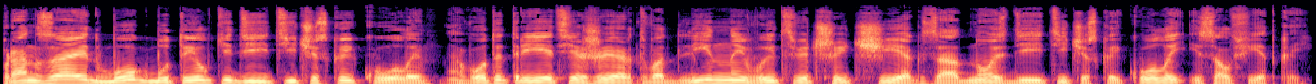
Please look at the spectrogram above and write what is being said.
Пронзает бок бутылки диетической колы, а вот и третья жертва — длинный выцветший чек заодно с диетической колой и салфеткой.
